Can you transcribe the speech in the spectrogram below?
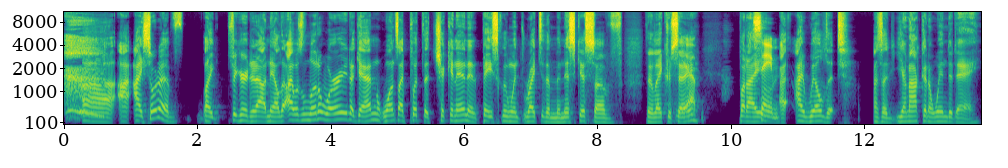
uh, I, I sort of like figured it out, nailed it. I was a little worried again once I put the chicken in. It basically went right to the meniscus of the Le Creuset. Yeah. But I, Same. I I willed it. I said, "You're not going to win today."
